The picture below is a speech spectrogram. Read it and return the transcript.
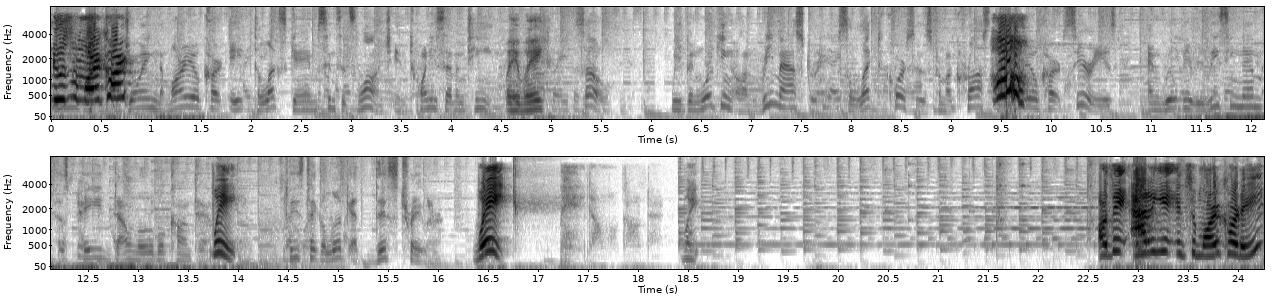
news from Mario Kart? Enjoying the Mario Kart 8 Deluxe game since its launch in 2017. Wait, wait. So, we've been working on remastering select courses from across the Mario Kart series, and we'll be releasing them as paid downloadable content. Wait. Please take a look at this trailer. Wait. Paid download content. Wait. Are they adding it into Mario Kart 8?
